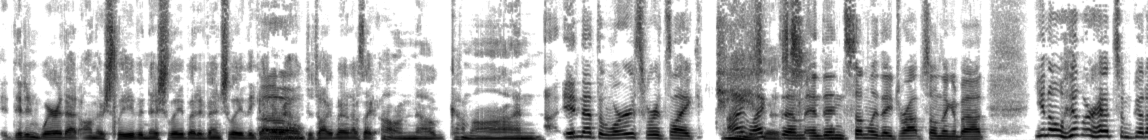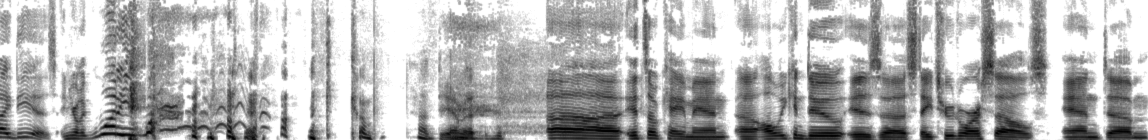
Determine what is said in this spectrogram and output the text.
they didn't wear that on their sleeve initially, but eventually they got Oh. around to talk about it. And I was like, oh no, come on. Isn't that the worst? Where it's like I like them, and then suddenly they drop something about, you know, Hitler had some good ideas, and you're like, what are you? Come, God damn it. Uh, it's okay, man. Uh, all we can do is uh, stay true to ourselves and um,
